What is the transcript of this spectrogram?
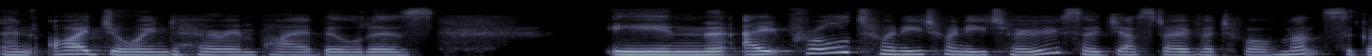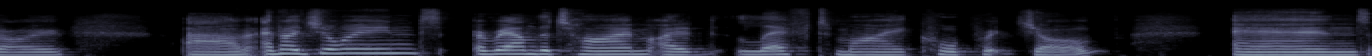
And I joined Her Empire Builders in April 2022, so just over 12 months ago. Um, and I joined around the time I'd left my corporate job and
